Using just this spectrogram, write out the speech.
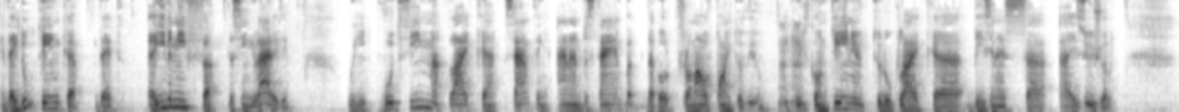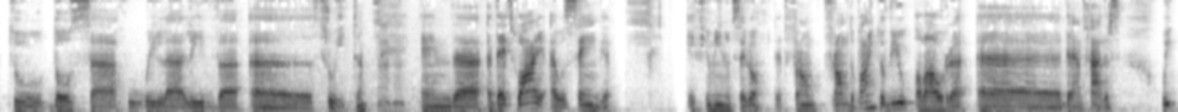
And I do think that uh, even if uh, the singularity will would seem like uh, something ununderstandable from our point of view, mm-hmm. it will continue to look like uh, business as usual to those uh, who will uh, live uh, through it. Mm-hmm. And that's why I was saying a few minutes ago that from, from the point of view of our grandfathers, we,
